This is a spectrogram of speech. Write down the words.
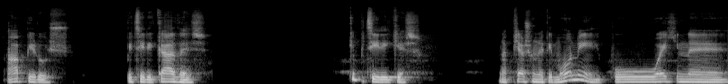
άπειρους πιτσιρικάδες και πιτσιρίκες να πιάσουν τιμόνι, που έγινε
